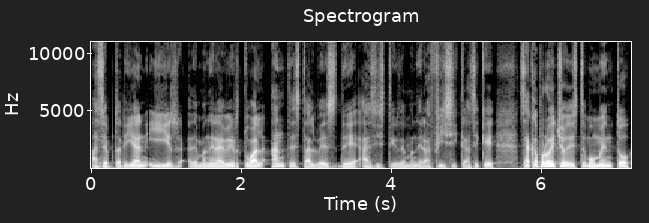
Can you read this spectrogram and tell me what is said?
aceptarían ir de manera virtual antes tal vez de asistir de manera física. Así que saca provecho de este momento,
